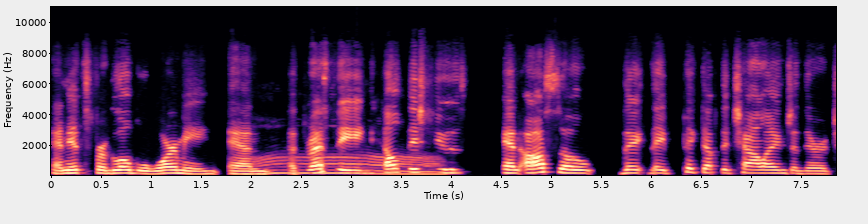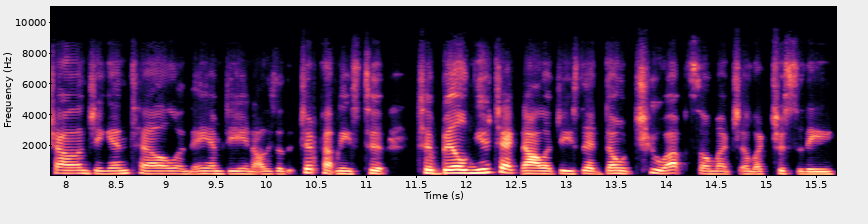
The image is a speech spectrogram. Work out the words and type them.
and it's for global warming and addressing health Ah. issues, and also they they picked up the challenge and they're challenging Intel and AMD and all these other chip companies to to build new technologies that don't chew up so much electricity.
